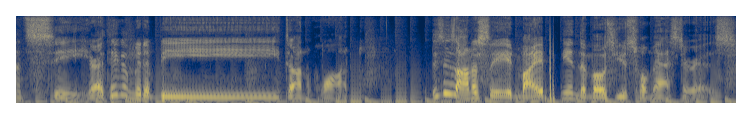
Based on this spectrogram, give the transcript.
Let's see here. I think I'm going to be Don Juan. This is honestly, in my opinion, the most useful master is.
